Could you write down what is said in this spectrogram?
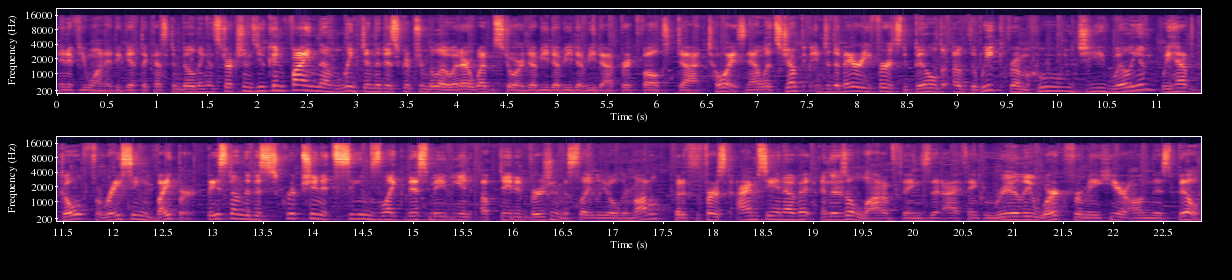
And if you wanted to get the custom building instructions, you can find them linked in the description below at our web store, www.brickvault.toys. Now let's jump into the very first build of the week from Hu G. William. We have Golf Racing Viper. Based on the description, it seems like this may be an updated version of a slightly older model, but it's the first I'm seeing of it, and there's a lot of things that I think really work for me here on this build.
